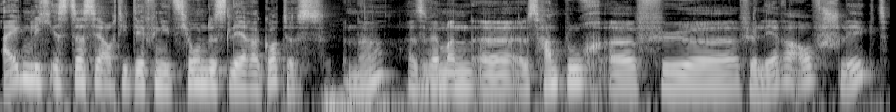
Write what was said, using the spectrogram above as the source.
eigentlich ist das ja auch die Definition des Lehrer Gottes. Ne? Also wenn man äh, das Handbuch äh, für, für Lehrer aufschlägt,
